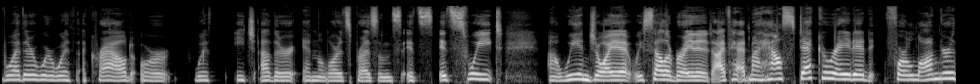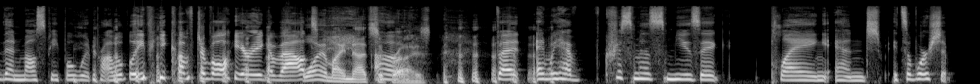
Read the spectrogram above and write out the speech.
whether we're with a crowd or with each other in the Lord's presence. It's it's sweet. Uh, we enjoy it. We celebrate it. I've had my house decorated for longer than most people would probably be comfortable hearing about. Why am I not um, surprised? Um, but and we have Christmas music playing, and it's a worship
